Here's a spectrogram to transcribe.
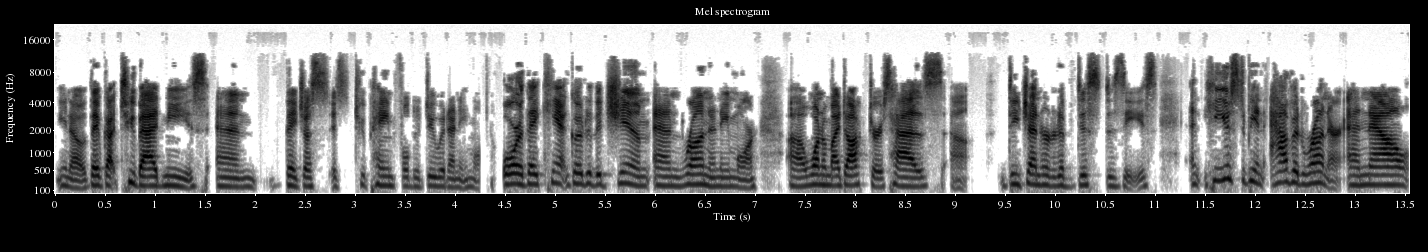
you know they've got two bad knees and they just it's too painful to do it anymore or they can't go to the gym and run anymore uh, one of my doctors has uh, degenerative disc disease and he used to be an avid runner and now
